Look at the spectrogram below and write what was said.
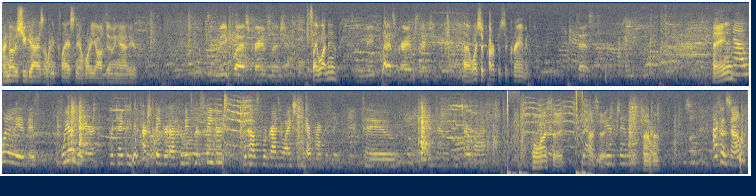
I notice you guys are in class now. What are y'all doing out here? It's a mid-class cram session. Say what now? It's a mid-class cram session. Uh, what's the purpose of cramming? Test. And? No, what it is, is we're here protecting our speaker, our commencement speakers, because for graduation they're practicing to enter the future of life. Oh, I see. Yeah, I see. You understand that? Uh-huh. That goes down.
